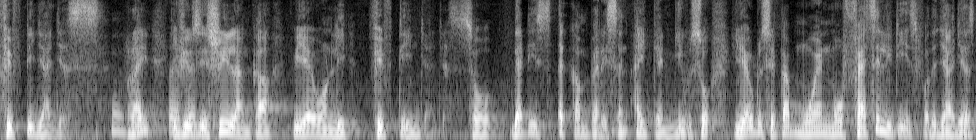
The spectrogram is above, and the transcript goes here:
50 judges, mm-hmm. right? Perfect. If you see Sri Lanka, we have only 15 judges. So that is a comparison I can give. So you have to set up more and more facilities for the judges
